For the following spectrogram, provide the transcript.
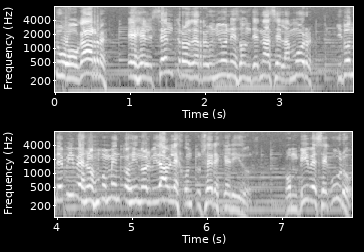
Tu hogar es el centro de reuniones donde nace el amor y donde vives los momentos inolvidables con tus seres queridos. Convive seguro,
